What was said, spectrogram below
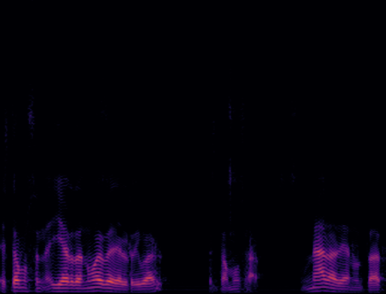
estamos en la yarda 9 del rival, estamos a nada de anotar.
